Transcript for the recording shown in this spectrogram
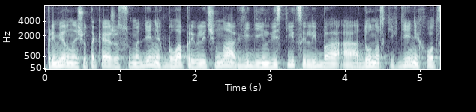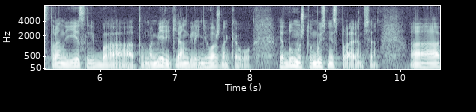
примерно еще такая же сумма денег была привлечена в виде инвестиций, либо а, донорских денег от стран ЕС, либо а, там, Америки, Англии, неважно кого. Я думаю, что мы с ней справимся. А,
